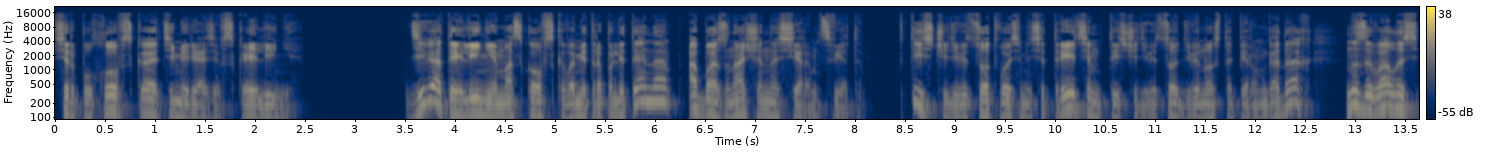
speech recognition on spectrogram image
Серпуховско-Тимирязевская линия. Девятая линия московского метрополитена обозначена серым цветом. В 1983-1991 годах называлась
